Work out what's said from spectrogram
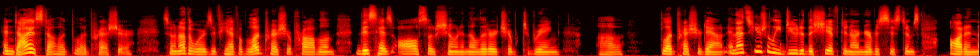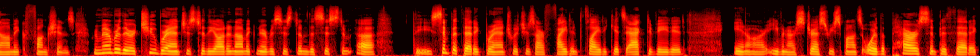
and diastolic blood pressure. So, in other words, if you have a blood pressure problem, this has also shown in the literature to bring uh, blood pressure down. And that's usually due to the shift in our nervous system's autonomic functions. Remember, there are two branches to the autonomic nervous system the system, uh, the sympathetic branch, which is our fight and flight, it gets activated in our even our stress response, or the parasympathetic,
